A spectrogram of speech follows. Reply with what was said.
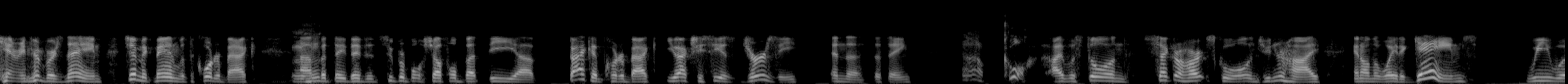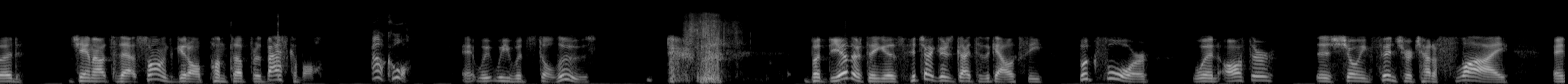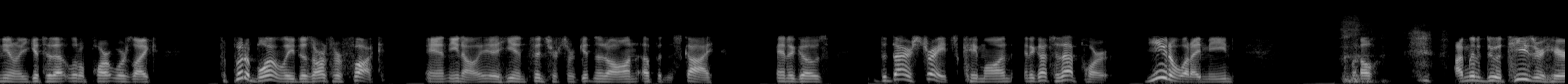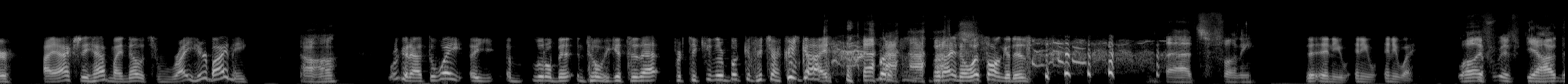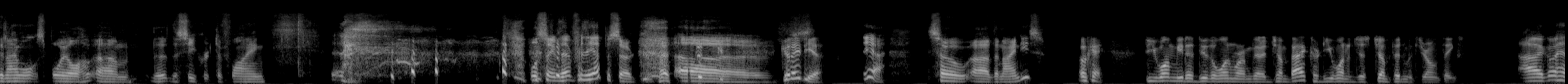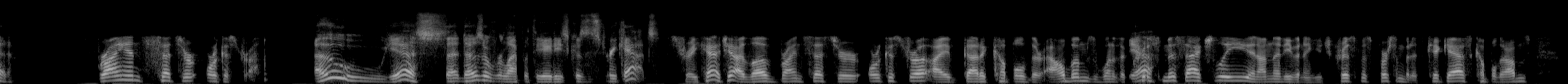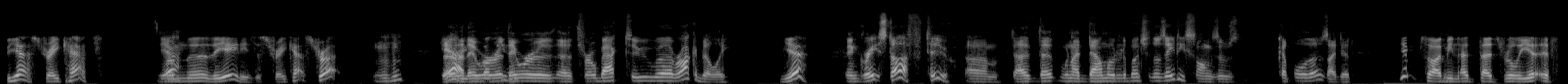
can't remember his name jim mcmahon was the quarterback uh, Mhm. but they, they did super bowl shuffle but the uh, backup quarterback you actually see his jersey in the, the thing oh, cool. i was still in sacred heart school in junior high and on the way to games we would jam out to that song to get all pumped up for the basketball Oh, cool. and we, we would still lose. but the other thing is Hitchhiker's Guide to the Galaxy, book four, when Arthur is showing Fenchurch how to fly, and you know, you get to that little part where it's like, to put it bluntly, does Arthur fuck? And you know, he and Fenchurch are getting it on up in the sky. And it goes, the Dire Straits came on, and it got to that part. You know what I mean. Well, I'm going to do a teaser here. I actually have my notes right here by me Uh huh. we're gonna have to wait a, a little bit until we get to that particular book of Hitchhiker's Guide. but but I know what song it is. That's funny. anyway, anyway, anyway. Well, if, if yeah, then I won't spoil um, the the secret to flying. we'll save that for the episode. Uh, Good idea. Yeah. So uh, the '90s. Okay. Do you want me to do the one where I'm going to jump back, or do you want to just jump in with your own things? Uh, go ahead. Brian Setzer Orchestra, Oh yes, that does overlap with the '80s because the Stray Cats. Stray Cats. Yeah, I love Brian Setzer Orchestra. I've got a couple of their albums. One of the Yeah. Christmas actually, and I'm not even a huge Christmas person, but it's kick-ass. A couple of their albums. But yeah, Stray Cats Yeah. from the the '80s. The Stray Cat Strut. Mm-hmm. Yeah, Very they were they were a, a throwback to uh, rockabilly Yeah. And great stuff too. Um, I, that when I downloaded a bunch of those '80s songs, there was a couple of those I did. Yep. So I mean that that's really it. If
